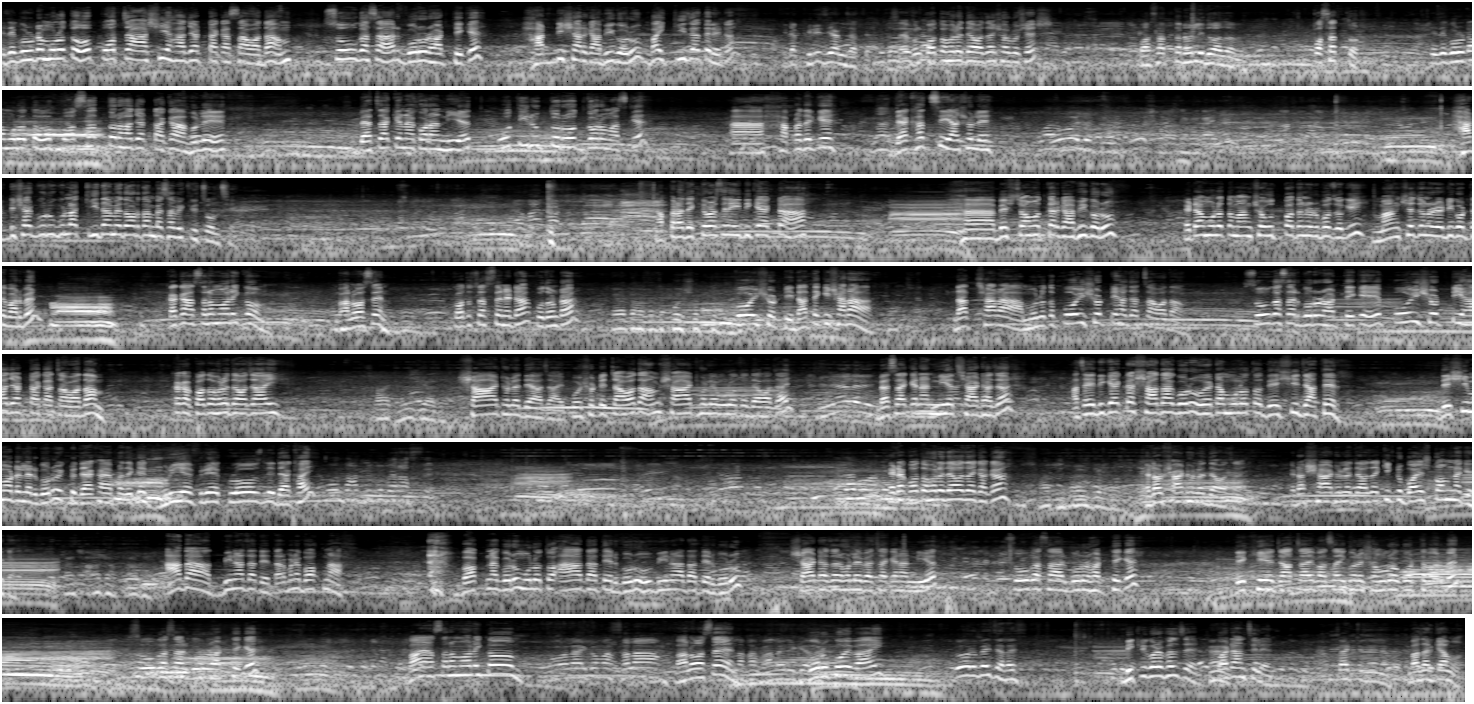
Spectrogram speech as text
এই যে গরুটা মূলত পঁচাশি হাজার টাকা চাওয়া দাম চৌগাছার গরুর হাট থেকে হাড্ডি সার গাভী গরু। ভাই কি জাতের এটা? এটা ফ্রিজিয়ান যাতে আচ্ছা, এখন কত হলে দেওয়া যায় সর্বশেষ? পঁচাত্তর হলে দেওয়া যাবে। পঁচাত্তর। এই যে গরুটা মূলত পঁচাত্তর হাজার টাকা হলে বেচা কেনা করার নিয়ত অতিরিক্ত রোদ গরম আজকে। আপনাদেরকে দেখাচ্ছি আসলে হাড্ডিসার গরুগুলা কি দামে দরদাম বেচা বিক্রি চলছে? আপনারা দেখতে পাচ্ছেন এইদিকে একটা হ্যাঁ, বেশ চমৎকার গাভী গরু। এটা মূলত মাংস উৎপাদনের উপযোগী। মাংসের জন্য রেডি করতে পারবেন। কাকা আসসালামু আলাইকুম। ভালো আছেন? কত চাচ্ছেন এটা প্রথমটা? পঁয়ষট্টি। দাঁতে কি সারা? দাঁত ছাড়া মূলত পঁয়ষট্টি হাজার চাওয়া দাম। চৌগাছার গরুর হাট থেকে পঁয়ষট্টি হাজার টাকা চাওয়া দাম। কাকা কত হলে দেওয়া যায়? ষাট হলে দেওয়া যায়। পঁয়ষট্টি চাওয়া দাম ষাট হলে মূলত দেওয়া যায়। বেচা কেনার নিয়ে ষাট হাজার। আচ্ছা এদিকে একটা সাদা গরু এটা মূলত দেশি জাতের। দেশি মডেলের গরু একটু দেখায় আপনাদেরকে ঘুরিয়ে ফিরিয়ে ক্লোজলি দেখায় এটা কত হলে দেওয়া যায় কাকা? এটাও ষাট হলে দেওয়া যায়। এটা ষাট হলে দেওয়া যায়। কি একটু বয়স কম নাকি এটা? আদাত বিনা দাঁতে তার মানে বকনা। বকনা গরু মূলত আ দাঁতের গরু বিনা দাঁতের গরু। ষাট হাজার হলে বেচা কেনার নিয়ত। চৌগাছা আর গরুর হাট থেকে দেখিয়ে যাচাই বাছাই করে সংগ্রহ করতে পারবেন। চৌগাছা আর গরুর হাট থেকে। ভাই আসসালামু আলাইকুম। ওয়ালাইকুম আসসালাম। ভালো আছেন? গরু কই ভাই? বিক্রি করে ফেলছেন? হ্যাঁ। কয়টা আনছিলেন? বাজার কেমন?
